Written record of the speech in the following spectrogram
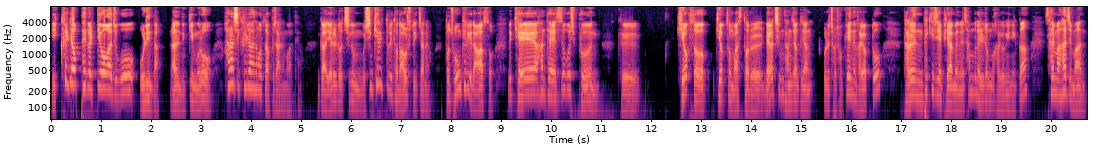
이 클리어 팩을 띄워가지고 올린다. 라는 느낌으로 하나씩 클리어하는 것도 나쁘지 않은 것 같아요. 그러니까 예를 들어 지금 뭐 신캐릭터들이 더 나올 수도 있잖아요. 더 좋은 캐릭이 나왔어. 근데 걔한테 쓰고 싶은 그 기억석 기억석 마스터를 내가 지금 당장 그냥 원래 저 적혀 있는 가격도 다른 패키지에 비하면은 3분의 1 정도 가격이니까 살만하지만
